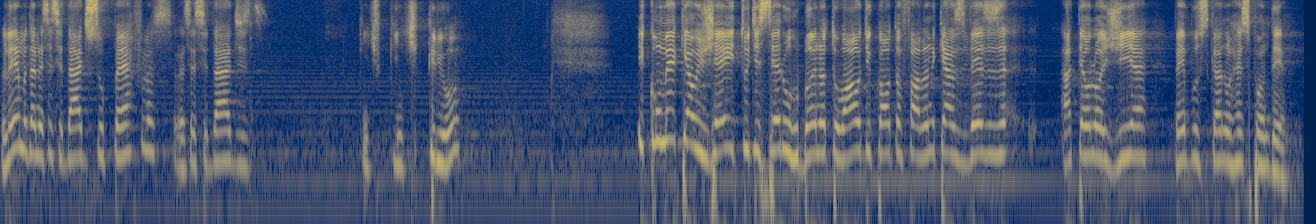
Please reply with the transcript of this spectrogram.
Lembra da necessidade supérfluas, necessidades que a gente, que a gente criou. E como é que é o jeito de ser urbano atual, de qual estou falando, que às vezes a teologia vem buscando responder?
